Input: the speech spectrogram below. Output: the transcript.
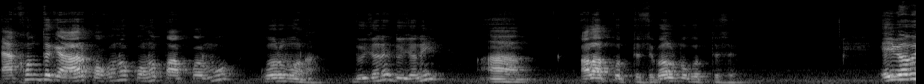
এখন থেকে আর কখনো কোনো পাপকর্ম করব না। দুইজনে দুইজনেই আহ, আলাপ করতেছে গল্প করতেছে। এইভাবে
